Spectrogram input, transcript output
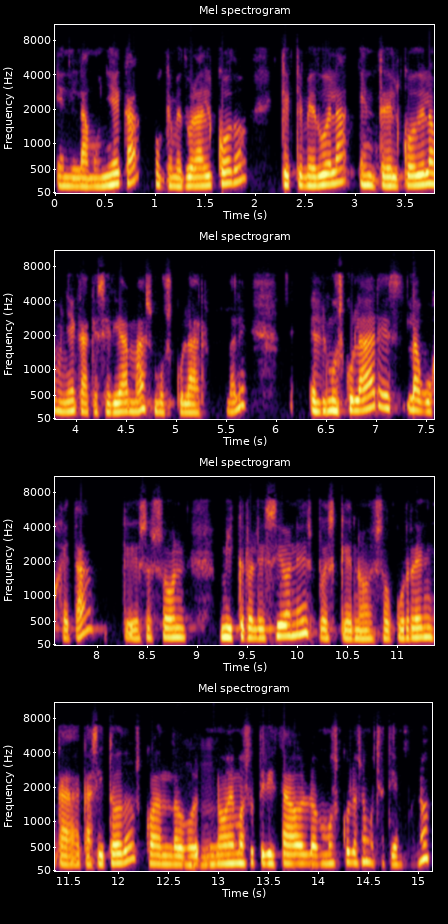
en la muñeca o que me duela el codo, que que me duela entre el codo y la muñeca, que sería más muscular. ¿vale? El muscular es la agujeta, que eso son microlesiones pues, que nos ocurren casi todos cuando no hemos utilizado los músculos en mucho tiempo. ¿no?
